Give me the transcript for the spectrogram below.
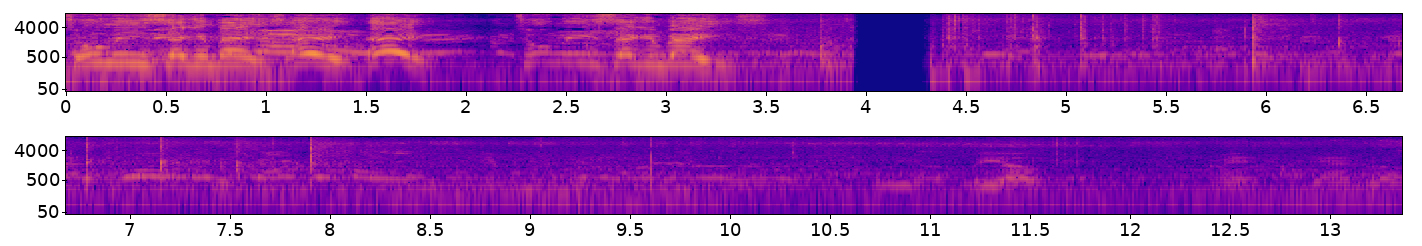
Two means second base. Hey, hey. Two means second base. Leo. I mean, D'Angelo.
